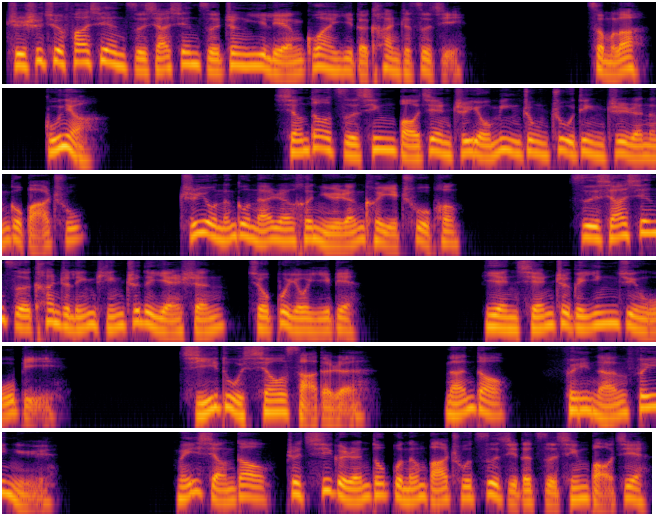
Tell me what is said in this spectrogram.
只是却发现紫霞仙子正一脸怪异的看着自己，怎么了，姑娘？想到紫青宝剑只有命中注定之人能够拔出。只有能够男人和女人可以触碰，紫霞仙子看着林平之的眼神就不由一变。眼前这个英俊无比、极度潇洒的人，难道非男非女？没想到这七个人都不能拔出自己的紫青宝剑，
